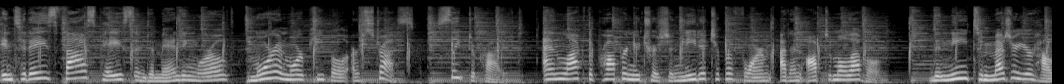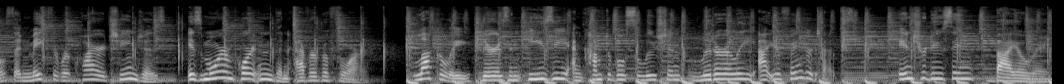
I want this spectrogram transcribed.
In today's fast paced and demanding world, more and more people are stressed, sleep deprived, and lack the proper nutrition needed to perform at an optimal level. The need to measure your health and make the required changes is more important than ever before. Luckily, there is an easy and comfortable solution literally at your fingertips. Introducing BioRing,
